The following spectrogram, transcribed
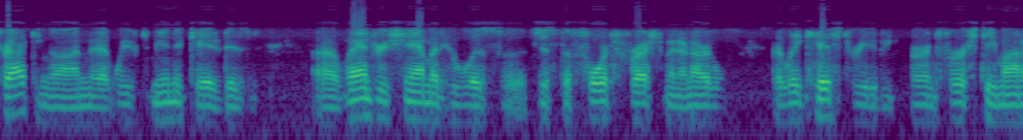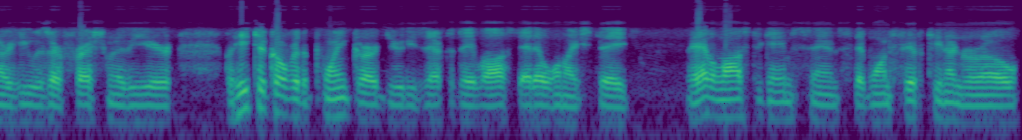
tracking on that we've communicated is uh, Landry Shamet, who was uh, just the fourth freshman in our our league history to be earned first team honor. He was our freshman of the year, but he took over the point guard duties after they lost at Illinois State. They haven't lost a game since. They've won 15 in a row.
